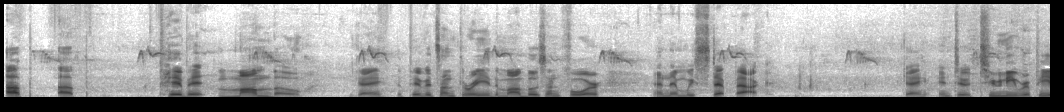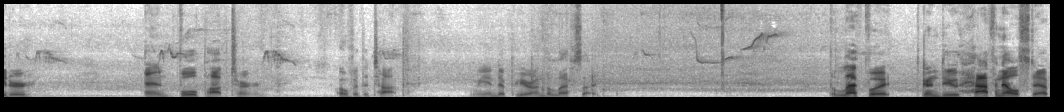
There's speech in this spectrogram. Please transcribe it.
up, up, pivot, mambo. Okay, the pivot's on three, the mambo's on four, and then we step back. Okay, into a two knee repeater and full pop turn over the top. We end up here on the left side. The left foot is going to do half an L step.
